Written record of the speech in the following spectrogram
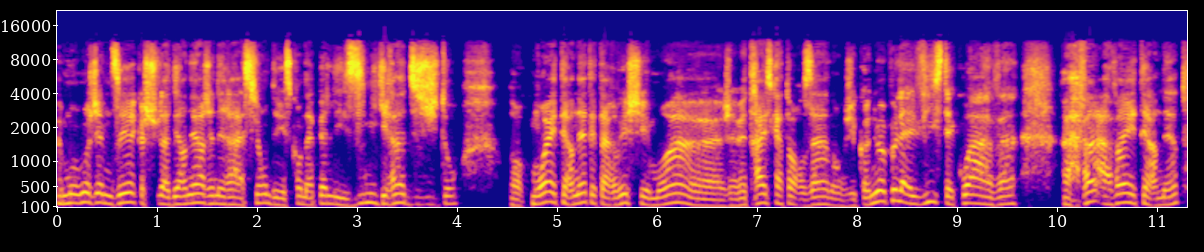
Moi, moi j'aime dire que je suis la dernière génération des ce qu'on appelle les immigrants digitaux. Donc moi, Internet est arrivé chez moi, j'avais 13-14 ans, donc j'ai connu un peu la vie, c'était quoi avant, avant, avant Internet.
